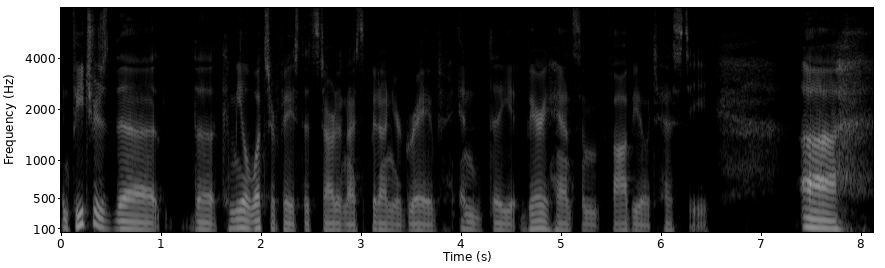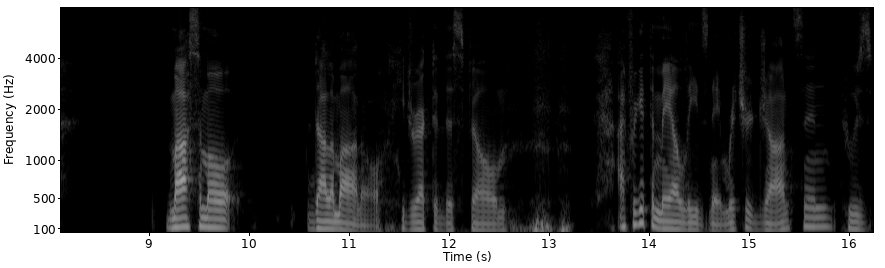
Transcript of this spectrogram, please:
and features the the Camille what's her face that starred in I Spit on Your Grave and the very handsome Fabio Testi. Uh, Massimo Dallamano. He directed this film. I forget the male lead's name, Richard Johnson, who's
